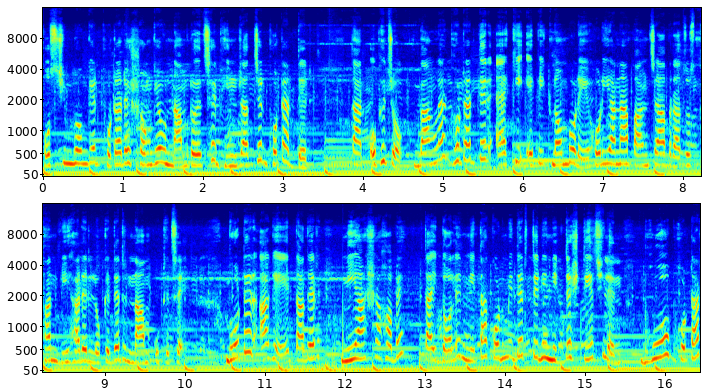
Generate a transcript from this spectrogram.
পশ্চিমবঙ্গের ভোটারের সঙ্গেও নাম রয়েছে ভিন রাজ্যের ভোটারদের। তার অভিযোগ, বাংলার ভোটারদের একই এপিক নম্বরে হরিয়ানা, পাঞ্জাব, রাজস্থান, বিহারের লোকেদের নাম উঠেছে। ভোটের আগে তাদের নিয়ে আসা হবে, তাই দলের নেতাকর্মীদের তিনি নির্দেশ দিয়েছিলেন, ভুয়ো ভোটার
